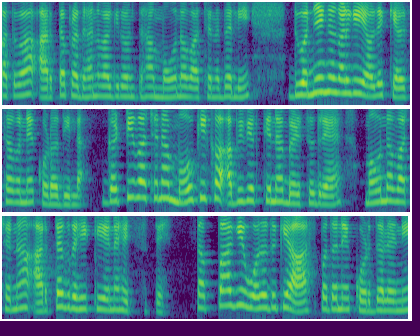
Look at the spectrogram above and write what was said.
ಅಥವಾ ಅರ್ಥ ಪ್ರಧಾನವಾಗಿರುವಂತಹ ಮೌನ ವಾಚನದಲ್ಲಿ ಧ್ವನಿಯಂಗಗಳಿಗೆ ಯಾವುದೇ ಕೆಲಸವನ್ನೇ ಕೊಡೋದಿಲ್ಲ. ಗಟ್ಟಿ ವಾಚನ ಮೌಖಿಕ ಅಭಿವ್ಯಕ್ತಿಯನ್ನು ಬೆಳೆಸಿದ್ರೆ ಮೌನ ವಾಚನ ಅರ್ಥಗ್ರಹಿಕೆಯನ್ನು ಹೆಚ್ಚಿಸುತ್ತೆ. ತಪ್ಪಾಗಿ ಓದೋದಕ್ಕೆ ಆಸ್ಪದನೆ ಕೊಡ್ದಲೇ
